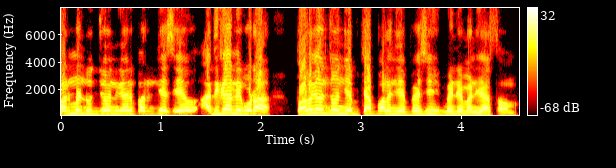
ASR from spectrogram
పర్మనెంట్ ఉద్యోగిని కానీ పనిచేసే అధికారిని కూడా తొలగించమని చెప్పి చెప్పాలని చెప్పేసి మేము డిమాండ్ చేస్తా ఉన్నాం.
